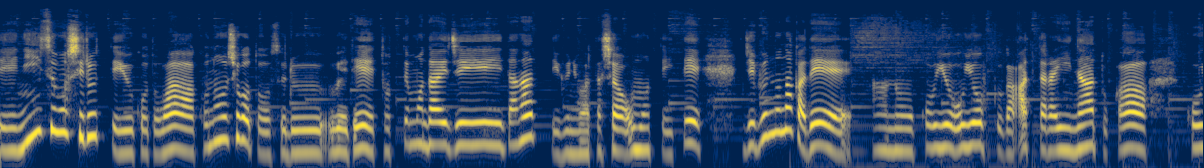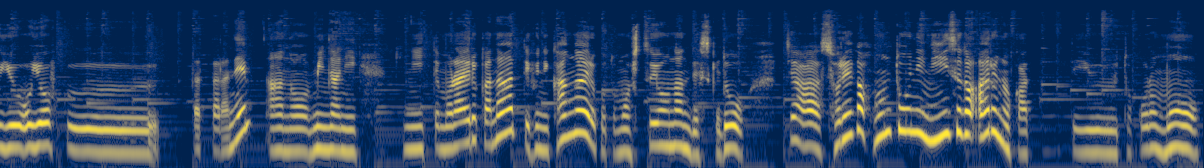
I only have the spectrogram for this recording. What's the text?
でニーズを知るっていうことはこのお仕事をする上でとっても大事だなっていうふうに私は思っていて自分の中であのこういうお洋服があったらいいなとかこういうお洋服だったらねあのみんなに気に入ってもらえるかなっていうふうに考えることも必要なんですけどじゃあそれが本当にニーズがあるのかっていうところも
